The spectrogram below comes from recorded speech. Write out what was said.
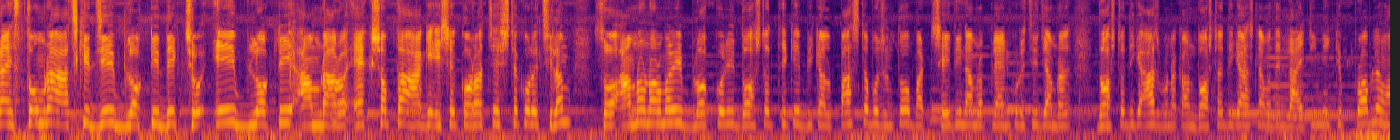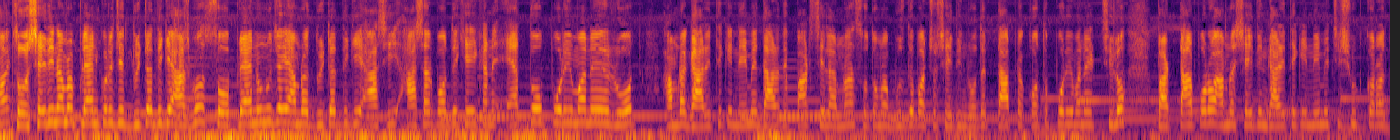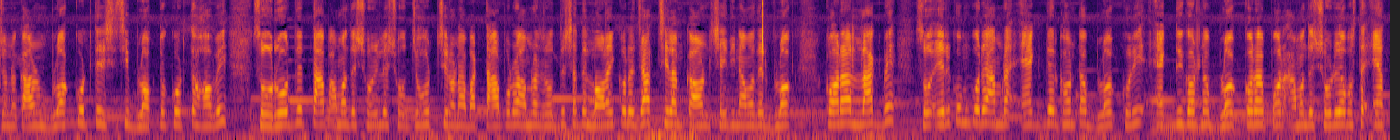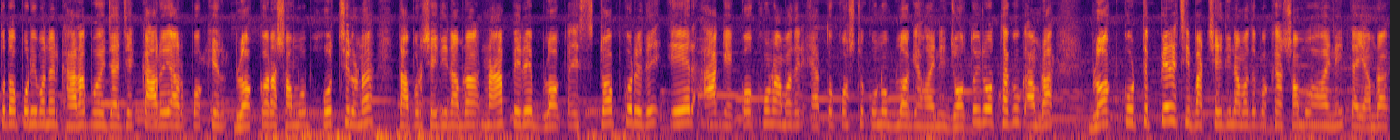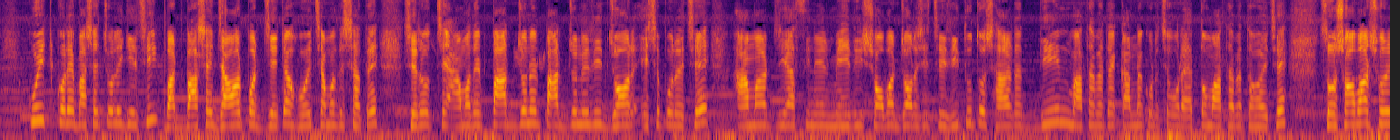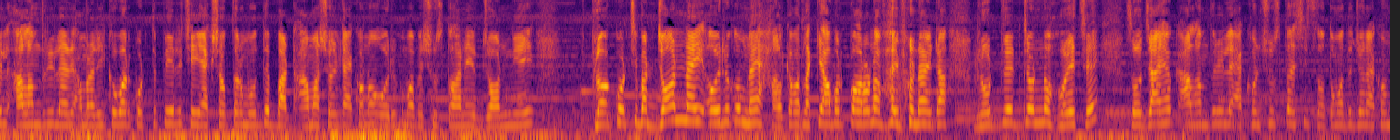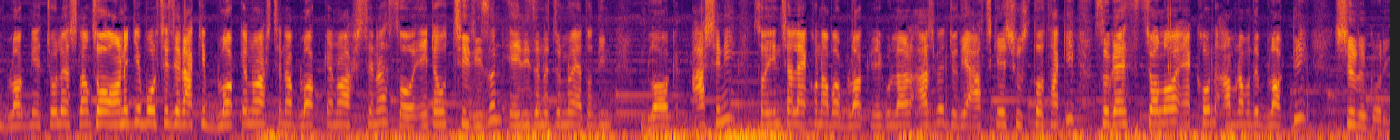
গাইস তোমরা আজকে যে ব্লগটি দেখছ, এই ব্লগটি আমরা আরও এক সপ্তাহ আগে এসে করার চেষ্টা করেছিলাম। সো আমরা নর্মালি ব্লগ করি দশটা থেকে বিকাল পাঁচটা পর্যন্ত বাট সেই দিন আমরা প্ল্যান করেছি যে আমরা দশটার দিকে আসব না, কারণ দশটার দিকে আসলে আমাদের লাইটিং নিয়ে একটু প্রবলেম হয়। সো সেই দিন আমরা প্ল্যান করি যে দুইটার দিকে আসব। সো প্ল্যান অনুযায়ী আমরা দুইটার দিকে আসি। আসার পর দেখি এখানে এত পরিমাণে রোদ, আমরা গাড়ি থেকে নেমে দাঁড়াতে পারছিলাম না। সো তোমরা বুঝতে পারছ সেই দিন রোদের তাপটা কত পরিমাণে ছিল। বাট তারপরও আমরা সেই দিন গাড়ি থেকে নেমেছি শ্যুট করার জন্য, কারণ ব্লগ করতে এসেছি ব্লগ তো করতে হবেই। সো রোদের তাপ আমাদের শরীরে সহ্য হচ্ছিল না বাট তারপরও আমরা রোদের সাথে লড়াই করে যাচ্ছিলাম, কারণ সেই দিন আমাদের ব্লগ করার লাগবে। সো এরকম করে আমরা এক দেড় ঘণ্টা ব্লগ করি। এক দুই ঘণ্টা ব্লগ করার পর আমাদের শরীর অবস্থা এতটা পরিমাণের খারাপ হয়ে যায় যে কারোই আর পক্ষে ব্লগ করা সম্ভব হচ্ছিল না। তারপর সেই দিন আমরা না পেরে ব্লগটা স্টপ করে দেই। এর আগে কখনো আমাদের এত কষ্ট কোনো ব্লগে হয়নি। যতই রোদ থাকুক, আমরা ব্লগ করতে পেরেছি বাট সেই দিন আমাদের পক্ষে আর সম্ভব হয়নি। তাই আমরা কুইট করে বাসায় চলে গিয়েছি। বাট বাসায় যাওয়ার পর যেটা হয়েছে আমাদের সাথে সেটা হচ্ছে আমাদের পাঁচজনের, পাঁচজনেরই জ্বর এসে পড়েছে। আমার জিয়াসিনের মেহেদি সবার জ্বর এসেছে। ঋতু তো সারাটা দিন মাথা ব্যথায় কান্না করেছে, ওরা এত মাথা ব্যথা হয়েছে। সো সবার শরীর আলহামদুলিল্লাহ আমরা রিকভার করতে পেরেছি এই এক সপ্তাহের মধ্যে বাট আমার শরীরটা এখনও ওইরকমভাবে সুস্থ হয়নি জ্বর নিয়েই। ব্লগ করছি বাট জ্বর নাই ওই রকম নাই, হালকা পাতলা কি আবার করোনা ভাইব না এটা রোদের জন্য হয়েছে। সো যাই হোক, আলহামদুলিল্লাহ এখন সুস্থ আছি। সো তোমাদের জন্য এখন ব্লগ নিয়ে চলে আসলাম। সো অনেকে বলছে যে, রাকিব ব্লগ কেন আসছে না? ব্লগ কেন আসছে না? সো এটা হচ্ছে রিজন এই রিজনের জন্য এতদিন ব্লগ আসেনি। সো ইনশাল্লাহ এখন আবার ব্লগ রেগুলার আসবে যদি আজকে সুস্থ থাকি। সো গাইজ চলো এখন আমরা আমাদের ব্লগটি শুরু করি।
